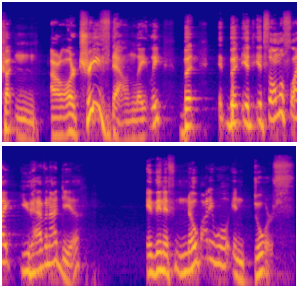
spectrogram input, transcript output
cutting our, our trees down lately. But but it, it's almost like you have an idea, and then if nobody will endorse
